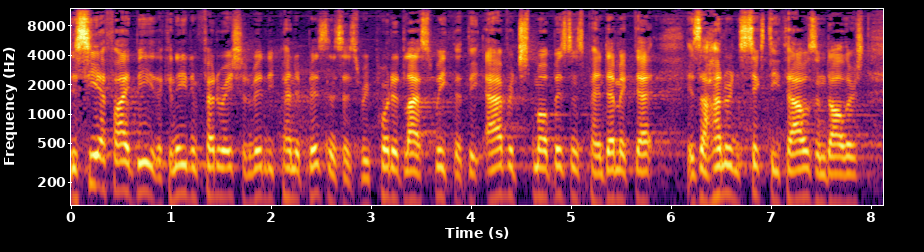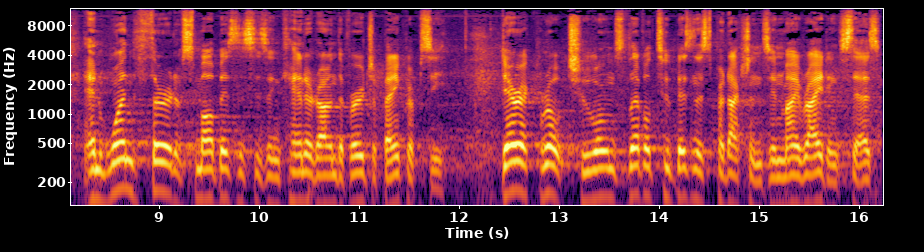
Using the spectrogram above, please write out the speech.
The CFIB, the Canadian Federation of Independent Businesses, reported last week that the average small business pandemic debt is $160,000, and one-third of small businesses in Canada are on the verge of bankruptcy. Derek Roach, who owns Level 2 Business Productions in my riding, says,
